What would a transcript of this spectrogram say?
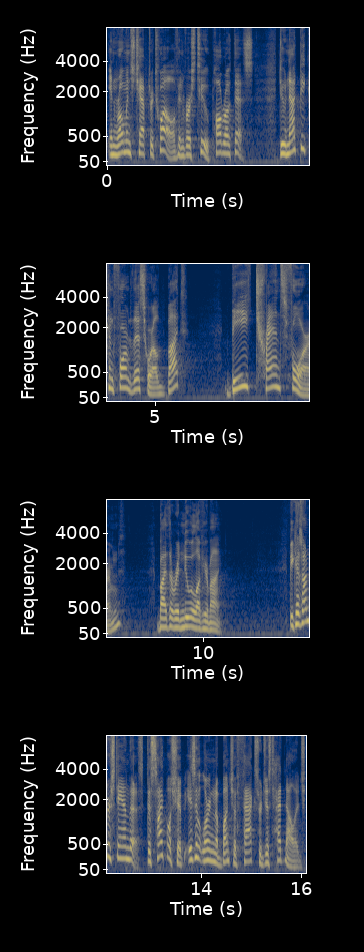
in Romans chapter 12, in verse 2. Paul wrote this Do not be conformed to this world, but be transformed by the renewal of your mind. Because understand this discipleship isn't learning a bunch of facts or just head knowledge.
